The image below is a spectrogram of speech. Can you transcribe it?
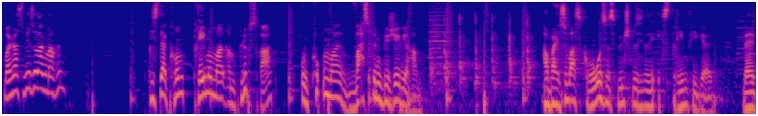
Und weißt du, was wir so lange machen? Bis der kommt, drehen wir mal am Glücksrad und gucken mal, was für ein Budget wir haben. Aber bei sowas Großes wünscht man sich natürlich extrem viel Geld. Weil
